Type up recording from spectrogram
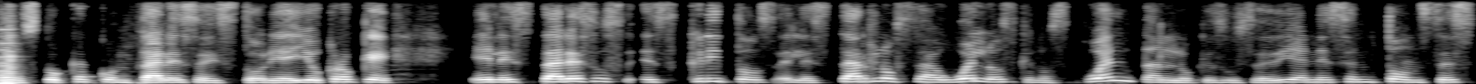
nos toca contar esa historia. Y yo creo que el estar esos escritos, el estar los abuelos que nos cuentan lo que sucedía en ese entonces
